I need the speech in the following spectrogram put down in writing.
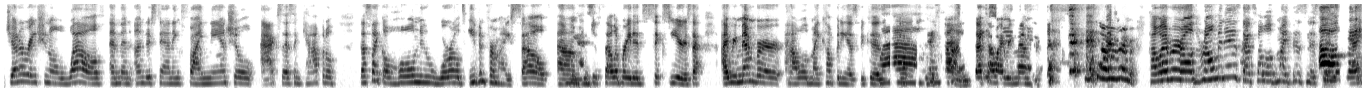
generational wealth and then understanding financial access and capital that's like a whole new world even for myself um yes. just celebrated six years that i remember how old my company is because wow. that's my son that's how i remember that's how i remember however old roman is that's how old my business oh, is okay.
